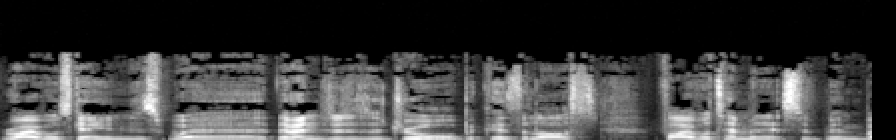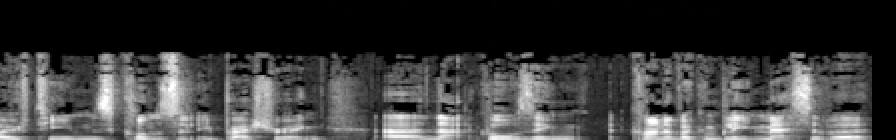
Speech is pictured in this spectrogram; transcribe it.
rivals games where they've ended as a draw because the last five or ten minutes have been both teams constantly pressuring, uh, and that causing kind of a complete mess of a,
